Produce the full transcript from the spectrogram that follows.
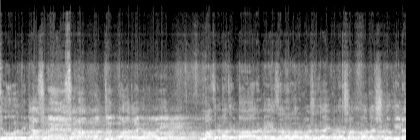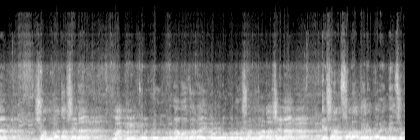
জোহর থেকে আসরের সালাত পর্যন্ত আদায় হয়। মাঝে মাঝে বার মেয়ে জানালার পাশে যায়, কোনো সংবাদ আসলো কিনা? সংবাদ আসে না। মাগরিব পর্যন্ত নামাজ আদায় করল, কোনো সংবাদ আসে না। এসার সালাতের পরে মেয়ে, ছোট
